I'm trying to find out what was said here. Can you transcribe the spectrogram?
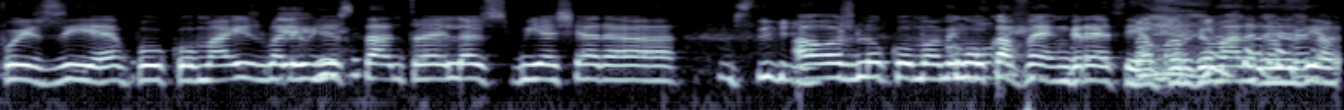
Pois pues sí, eh? pouco máis valeulles tanto ¿eh? a elas viaxar a, sí. a Oslo como a mí o café en Grecia, porque madre de Dios.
